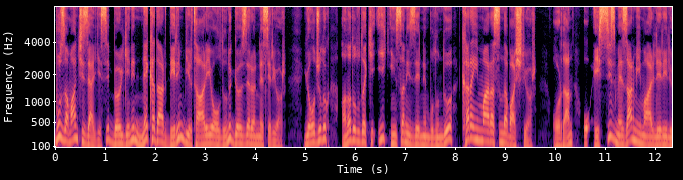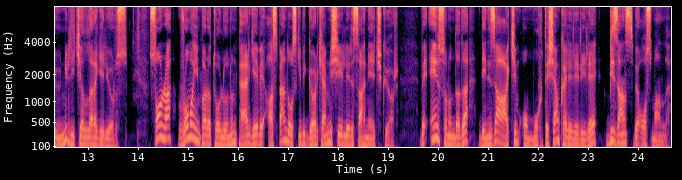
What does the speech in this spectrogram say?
bu zaman çizelgesi bölgenin ne kadar derin bir tarihi olduğunu gözler önüne seriyor. Yolculuk Anadolu'daki ilk insan izlerinin bulunduğu Karahin mağarasında başlıyor. Oradan o eşsiz mezar mimarileriyle ünlü Likyalılara geliyoruz. Sonra Roma İmparatorluğu'nun Perge ve Aspendos gibi görkemli şehirleri sahneye çıkıyor. Ve en sonunda da denize hakim o muhteşem kaleleriyle Bizans ve Osmanlı.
